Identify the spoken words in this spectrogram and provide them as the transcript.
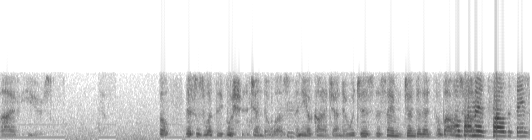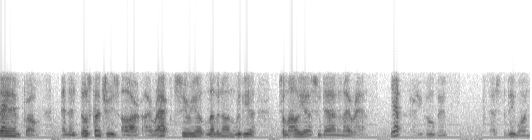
five years. Yeah. So this is what the Bush agenda was, mm-hmm. the neocon agenda, which is the same agenda that Obama Obama followed. has followed the same, same thing. Same problem. And the, those countries are Iraq, Syria, Lebanon, Libya, Somalia, Sudan, and Iran. Yep. There you go, babe. That's the big one.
